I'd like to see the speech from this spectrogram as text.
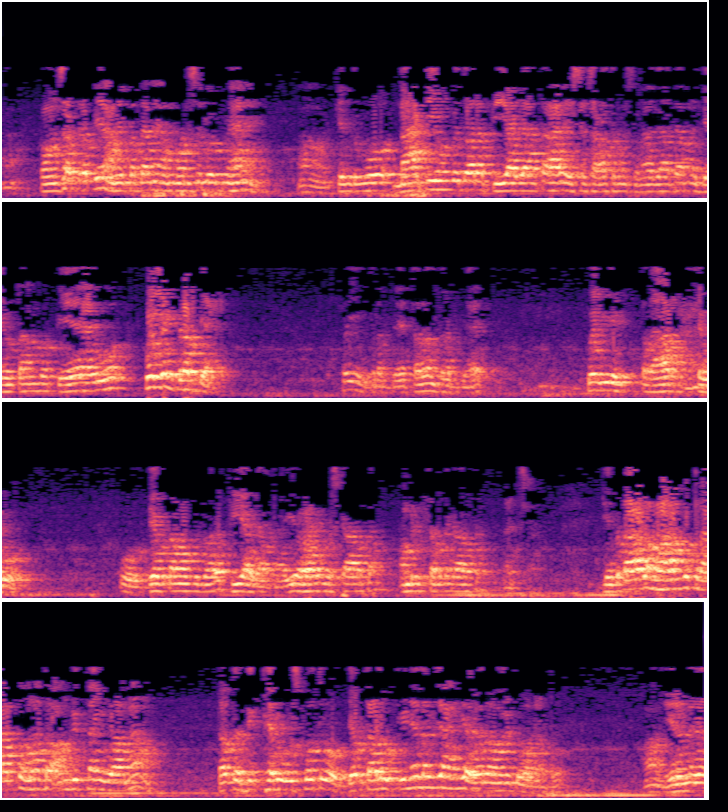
हाँ, कौन सा द्रव्य? हमें पता नहीं हम मनुष्य लोग में है। हाँ, किंतु वो नागियों के द्वारा पिया जाता है ऐसे शास्त्र में सुना जाता है देवताओं को पेय है वो। कोई एक द्रव्य है कोई एक द्रव्य है तरल द्रव्य है कोई एक पदार्थ है वो। वो देवताओं के द्वारा पिया जाता है। ये है उसका अर्थ अमृत शब्द का अर्थ। अच्छा। देवता भाव को प्राप्त होना तो अमृत नहीं हुआ ना। तब तो फिर उसको तो देवता लोग पीने लग जाएँगे अगर अमृत होना तो। हाँ हिरण्य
